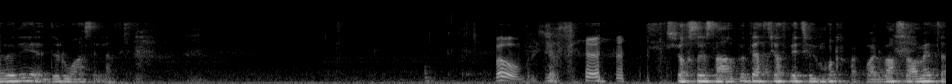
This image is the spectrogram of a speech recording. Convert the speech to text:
venait de loin, celle-là. Bon, sur ce... sur ce, ça a un peu perturbé tout le monde. Qu'on va devoir se remettre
